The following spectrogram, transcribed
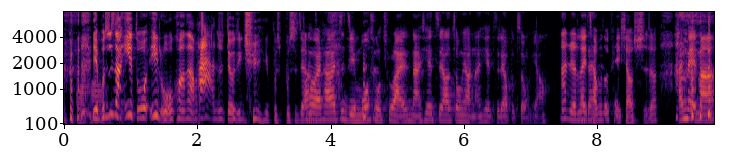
也不是这样一摞一箩筐这样啪就丢进去，不是不是这样。后来他会自己摸索出来哪些资料重要，哪些资料不重要。那人类差不多可以消失了，还没吗？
